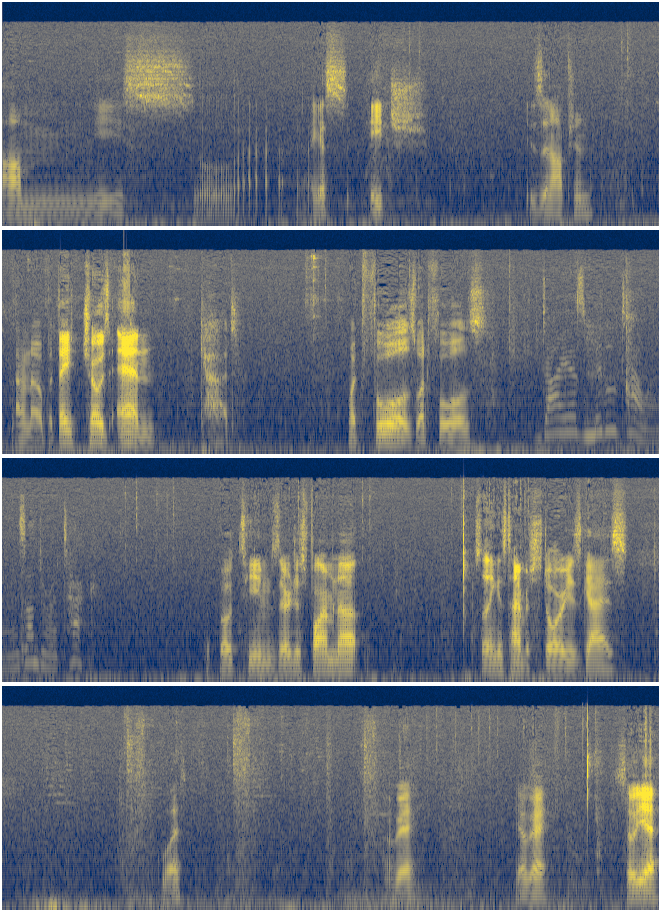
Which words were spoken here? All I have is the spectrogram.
Omni... So, I guess H is an option? I don't know, but they chose N. God. What fools, what fools. Dire's middle tower is under attack. But both teams, they're just farming up. So I think it's time for stories, guys. What? Okay. Yeah, okay. So yeah,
